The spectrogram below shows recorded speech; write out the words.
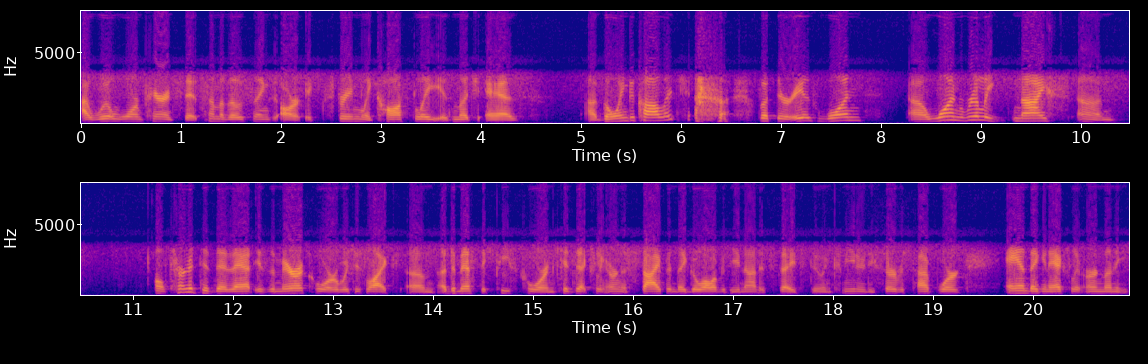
I will warn parents that some of those things are extremely costly, as much as uh, going to college. but there is one uh, one really nice um, alternative to that is AmeriCorps, which is like um, a domestic Peace Corps, and kids actually earn a stipend. They go all over the United States doing community service type work, and they can actually earn money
